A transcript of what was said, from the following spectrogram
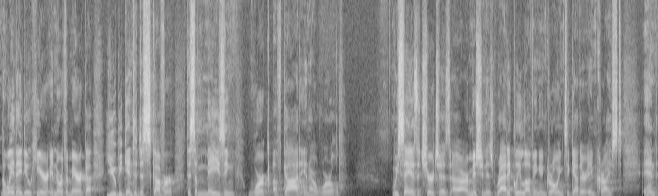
the way they do here in North America, you begin to discover this amazing work of God in our world. We say as a church, as our mission is radically loving and growing together in Christ. And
